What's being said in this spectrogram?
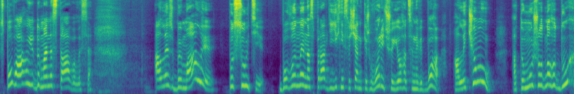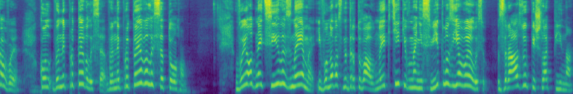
з повагою до мене ставилися. Але ж би мали, по суті, бо вони насправді їхні священники ж говорять, що йога це не від Бога. Але чому? А тому, що одного духа ви, кол- ви не противилися, ви не противилися того. Ви одне ціле з ними, і воно вас не дратувало. Ну як тільки в мені світло з'явилося, зразу пішла піна.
